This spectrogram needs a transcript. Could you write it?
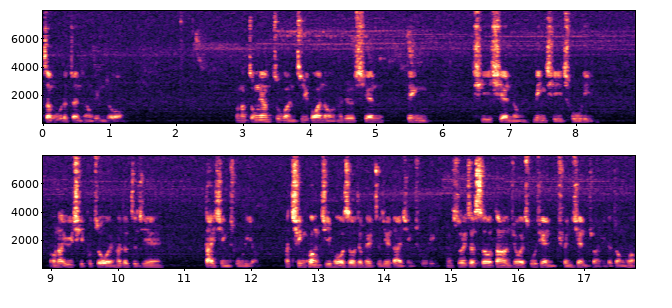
政务的正常运作，那中央主管机关哦，他就先。定期限哦，命其处理哦。那逾期不作为，他就直接代行处理哦。那情况急迫的时候，就可以直接代行处理。所以这时候当然就会出现权限转移的状况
